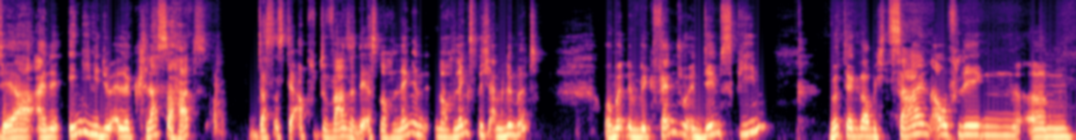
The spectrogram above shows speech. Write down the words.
der eine individuelle Klasse hat. Das ist der absolute Wahnsinn. Der ist noch, längst, noch längst nicht am Limit. Und mit einem Big Fangio in dem Scheme wird er, glaube ich, Zahlen auflegen. Ähm,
